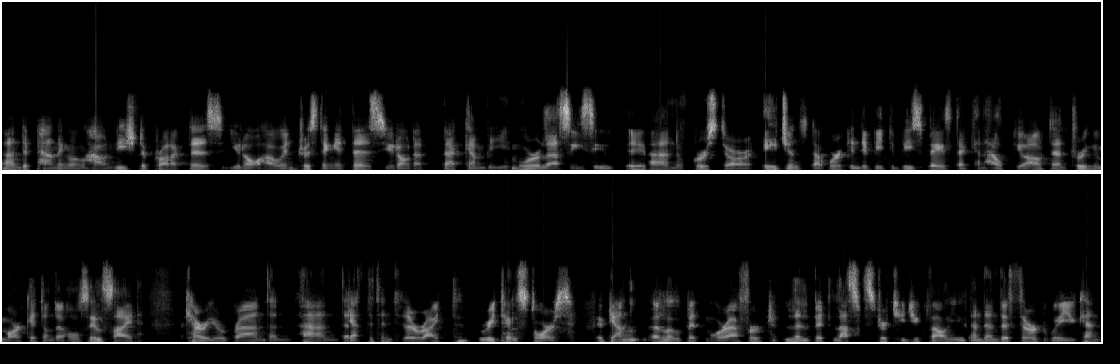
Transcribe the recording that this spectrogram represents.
and depending on how niche the product is you know how interesting it is you know that that can be more or less easy and of course there are agents that work in the b2b space that can help you out entering a market on the wholesale side carry your brand and and get it into the right retail stores Again, a little bit more effort, a little bit less strategic value. And then the third way you can,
